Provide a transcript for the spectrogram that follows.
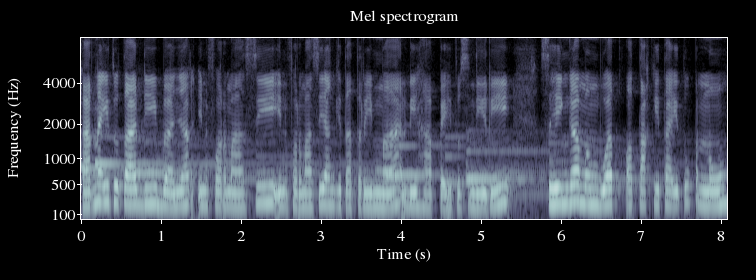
Karena itu tadi banyak informasi-informasi yang kita terima di HP itu sendiri sehingga membuat otak kita itu penuh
